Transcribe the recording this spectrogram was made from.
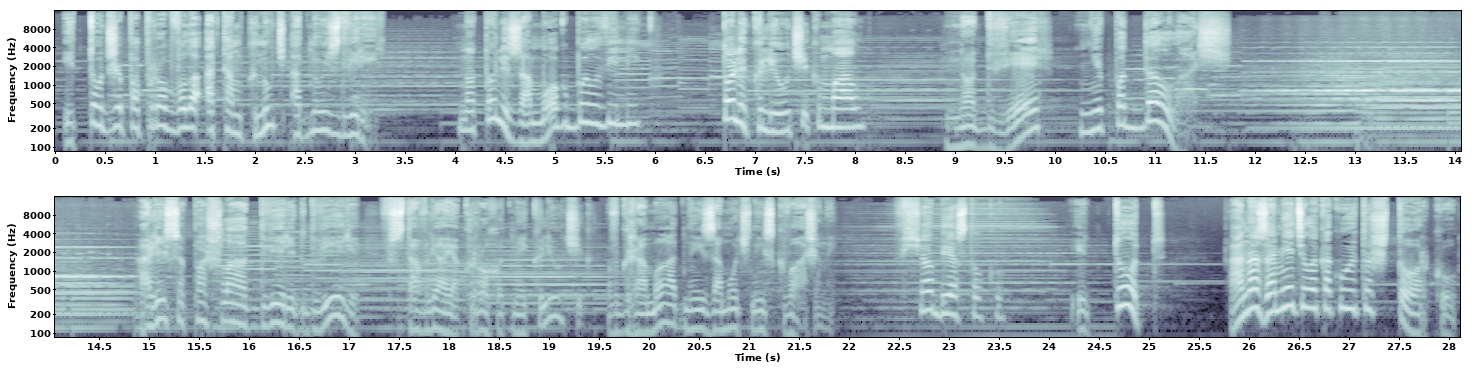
и тут же попробовала отомкнуть одну из дверей. Но то ли замок был велик, то ли ключик мал, но дверь не поддалась. Алиса пошла от двери к двери, вставляя крохотный ключик в громадные замочные скважины. Все без толку. И тут она заметила какую-то шторку.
